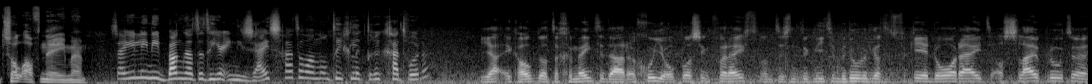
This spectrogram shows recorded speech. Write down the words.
zal afnemen. Zijn jullie niet bang dat het hier in die zijstraten dan ontiegelijk druk gaat worden? Ja, ik hoop dat de gemeente daar een goede oplossing voor heeft. Want het is natuurlijk niet de bedoeling dat het verkeer doorrijdt als sluiproute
